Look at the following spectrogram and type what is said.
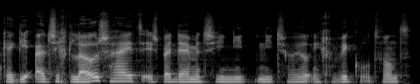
Kijk, die uitzichtloosheid is bij dementie niet, niet zo heel ingewikkeld. Want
